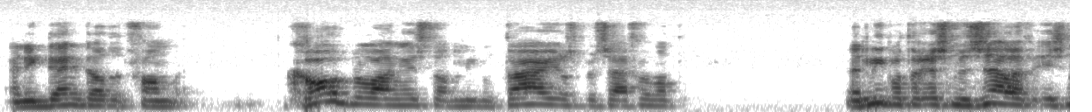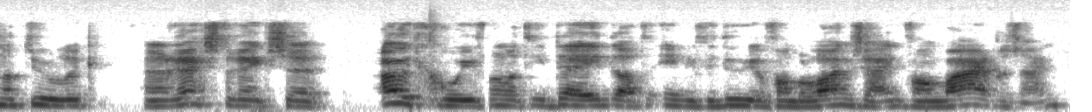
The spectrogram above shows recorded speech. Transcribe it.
En ik denk dat het van groot belang is dat libertariërs beseffen, want het libertarisme zelf is natuurlijk een rechtstreekse uitgroei van het idee dat individuen van belang zijn, van waarde zijn.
